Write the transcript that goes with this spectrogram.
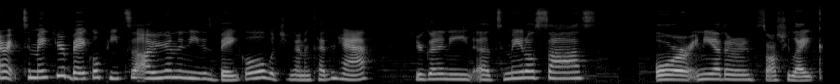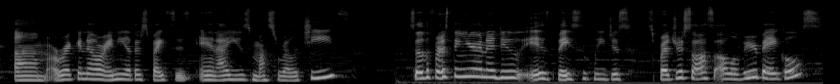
Alright, to make your bagel pizza, all you're going to need is bagel, which you're going to cut in half. You're going to need a tomato sauce, or any other sauce you like, um, oregano or any other spices, and I use mozzarella cheese. So the first thing you're going to do is basically just spread your sauce all over your bagels.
